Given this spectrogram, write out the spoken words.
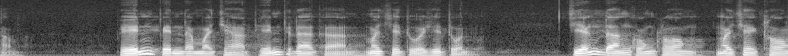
ธรรม เห็นเป็นธรรมชาติเห็นเป็นอาการไม่ใช่ตัวใช่ตน เสียงดังของคลองไม่ใช่คลอง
